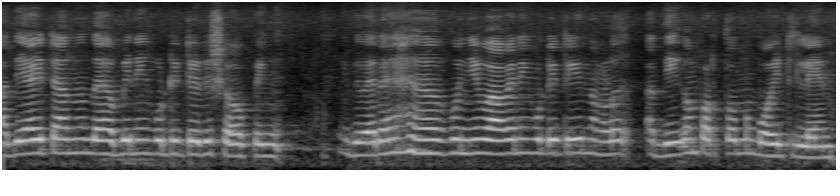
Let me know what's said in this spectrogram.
ആദ്യമായിട്ടാണ് ദഹബിനെയും കൂട്ടിയിട്ട് ഒരു ഷോപ്പിംഗ് ഇതുവരെ കുഞ്ഞു വാവനെയും കൂട്ടിയിട്ട് നമ്മൾ അധികം പുറത്തൊന്നും പോയിട്ടില്ലേനു.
